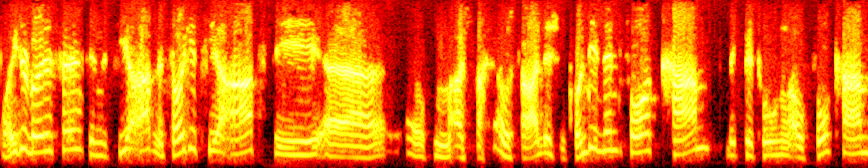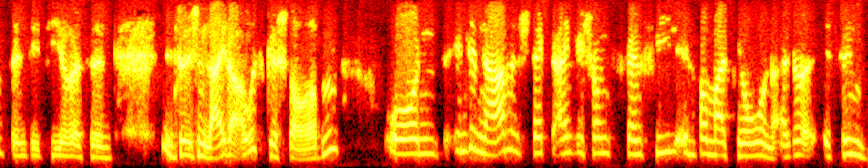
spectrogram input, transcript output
Beutelwölfe sind eine Tierart, eine Säugetierart, die äh, auf dem Austra australischen Kontinent vorkam, mit Betonung auf vorkam, denn die Tiere sind inzwischen leider ausgestorben. Und in dem Namen steckt eigentlich schon ganz viel Information. Also es sind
